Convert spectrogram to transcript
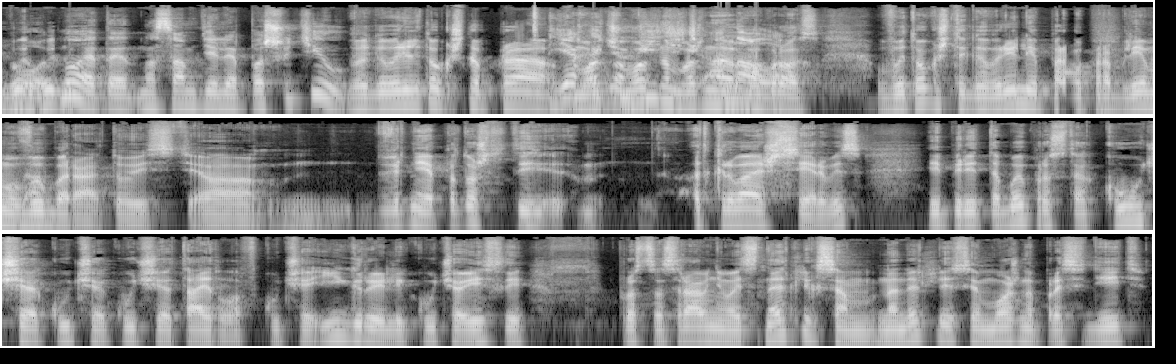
вот, ну, это на самом деле пошутил. Вы говорили только что про... Я можно, можно, можно аналог. вопрос? Вы только что говорили про проблему да. выбора, то есть, э, вернее, про то, что ты открываешь сервис, и перед тобой просто куча, куча, куча тайтлов, куча игр или куча, если просто сравнивать с Netflix, на Netflix можно просидеть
